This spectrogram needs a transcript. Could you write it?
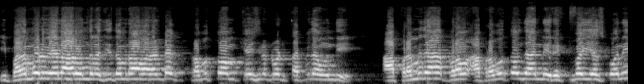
ఈ పదమూడు వేల ఆరు వందల జీతం రావాలంటే ప్రభుత్వం చేసినటువంటి తప్పిదం ఉంది. ఆ ప్రమిద ప్ర- ఆ ప్రభుత్వం దాన్ని రెక్టిఫై చేసుకొని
